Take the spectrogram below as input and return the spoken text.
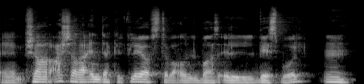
بشهر 10 عندك ال playoffs تبعون البيسبول مم.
